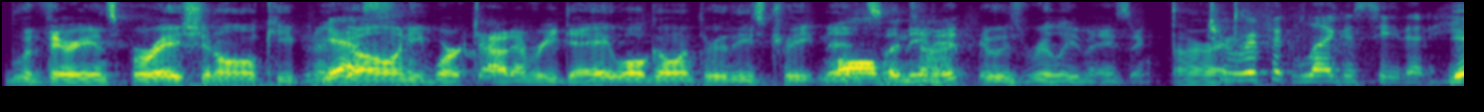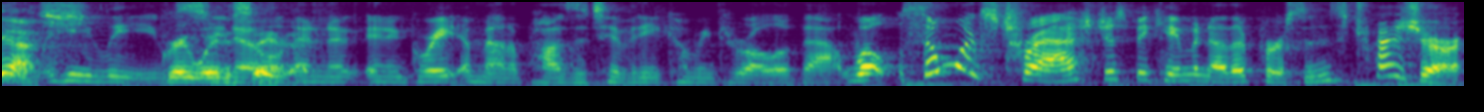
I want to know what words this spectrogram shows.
was very inspirational, keeping it Yes. going. He worked out every day while going through these treatments. All the I mean, time. It, it was really amazing. Terrific legacy that he, Yes. he leaves. Great way you to know, say that. And a, and a great amount of positivity coming through all of that. Well, someone's trash just became another person's treasure.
